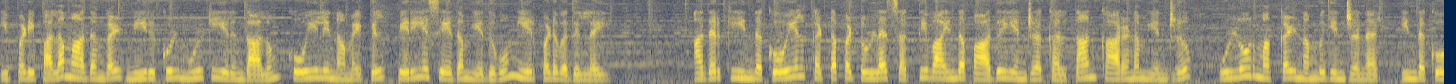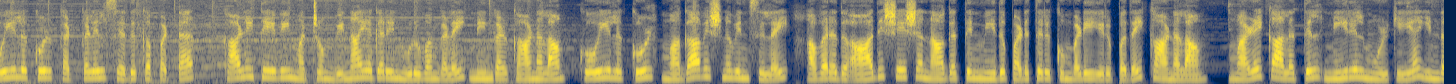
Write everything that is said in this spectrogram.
இப்படி பல மாதங்கள் நீருக்குள் மூழ்கியிருந்தாலும் கோயிலின் அமைப்பில் பெரிய சேதம் எதுவும் ஏற்படுவதில்லை. அதற்கு இந்த கோயில் கட்டப்பட்டுள்ள சக்தி வாய்ந்த பாது என்ற கல்தான் காரணம் என்று உள்ளூர் மக்கள் நம்புகின்றனர். இந்த கோயிலுக்குள் கற்களில் செதுக்கப்பட்ட காளிதேவி மற்றும் விநாயகரின் உருவங்களை நீங்கள் காணலாம். கோயிலுக்குள் மகாவிஷ்ணுவின் சிலை அவரது ஆதிசேஷ நாகத்தின் மீது படுத்திருக்கும்படி இருப்பதை காணலாம். மழைக்காலத்தில் நீரில் மூழ்கிய இந்த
